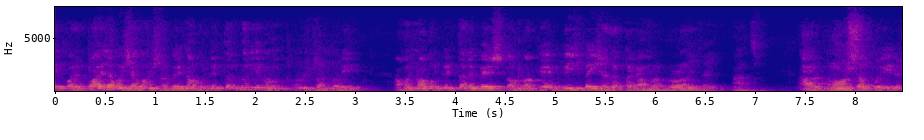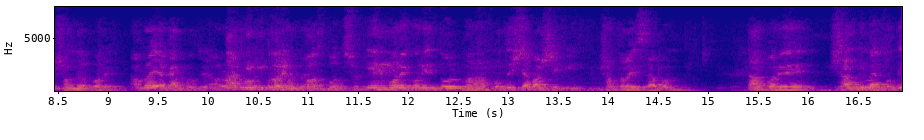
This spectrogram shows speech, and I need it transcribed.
এরপরে পয়লা বৈশাখ অনুষ্ঠান করি নগর কীর্তন করি এবং অনুষ্ঠান করি। আমার নগর কীর্তনে বেশ কমপক্ষে বিশ বাইশ হাজার টাকা আমরা প্রণালী পাই। আচ্ছা। আর মহোৎসব করি সন্ধ্যার পরে। আমরা একার বছর? এরপরে করি দোল প্রতিষ্ঠা বার্ষিকী সতেরোই শ্রাবণ। তারপরে শান্তিমার প্রতি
